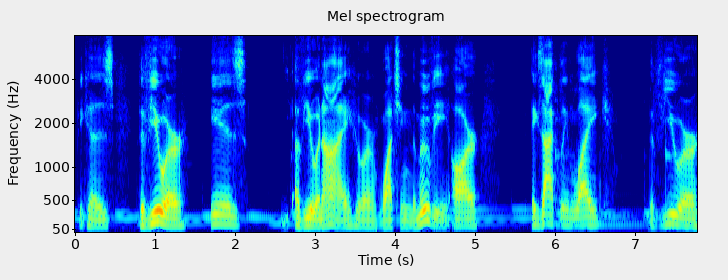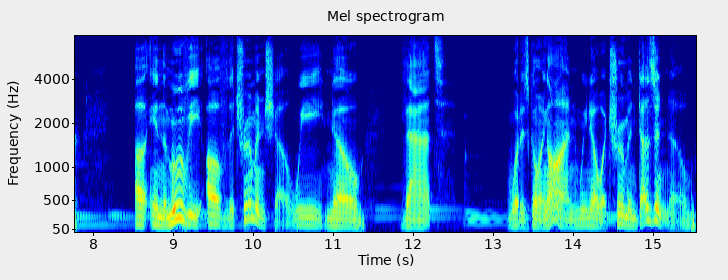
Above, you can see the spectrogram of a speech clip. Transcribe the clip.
because the viewer is of you and I who are watching the movie are exactly like the viewer uh, in the movie of The Truman Show. We know that what is going on, we know what Truman doesn't know,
